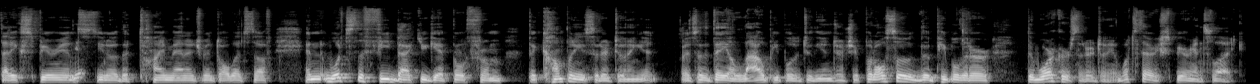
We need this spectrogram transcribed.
That experience, you know, the time management, all that stuff, and what's the feedback you get both from the companies that are doing it, right, so that they allow people to do the internship, but also the people that are the workers that are doing it. What's their experience like?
